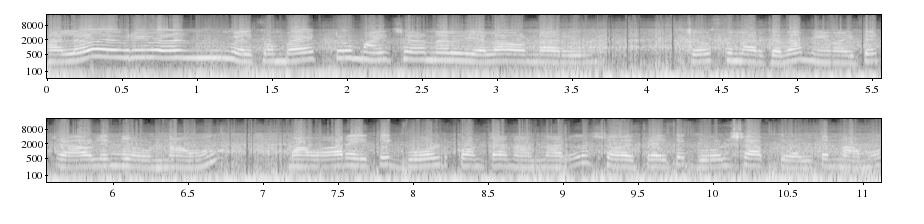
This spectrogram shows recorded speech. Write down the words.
Hello everyone welcome back to my channel ఎలా ఉన్నారు? చూస్తున్నారు కదా మేమైతే ట్రావెలింగ్లో ఉన్నాము. మా వారైతే గోల్డ్ కొంటాను అన్నారు సో ఇప్పుడైతే గోల్డ్ షాప్కి వెళ్తున్నాము.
